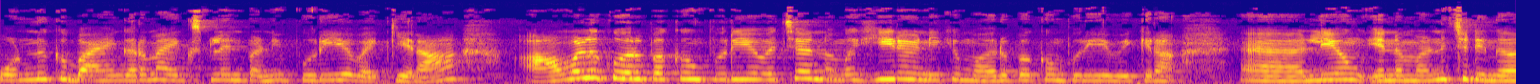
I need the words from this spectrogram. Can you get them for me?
பொண்ணுக்கு பயங்கரமாக எக்ஸ்பிளைன் பண்ணி புரிய வைக்கிறான். அவளுக்கு ஒரு பக்கம் புரிய வச்சா நம்ம ஹீரோயினிக்கு மறுபக்கம் புரிய வைக்கிறான். லியோங் என்னை மன்னிச்சிடுங்க.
